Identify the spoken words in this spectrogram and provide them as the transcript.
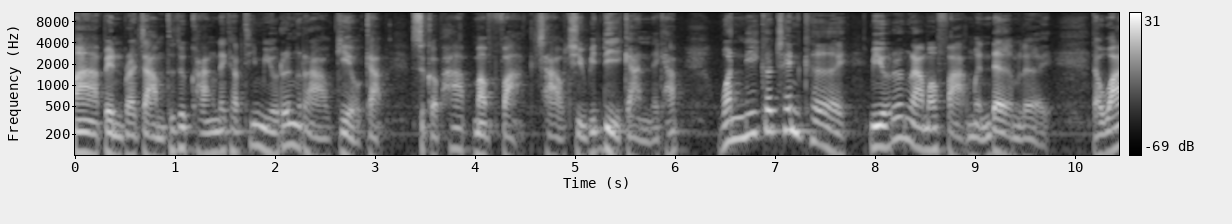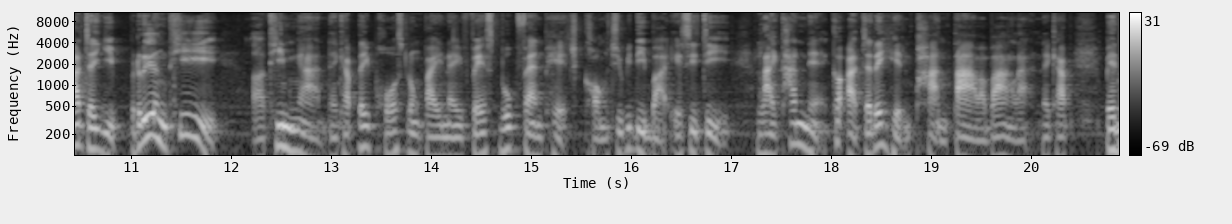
มาเป็นประจำทุกๆ ครั้งนะครับ ที่มีเรื่องราวเกี่ยวกับสุขภาพมาฝากชาวชีวิตดีกันนะครับ วันนี้ก็เช่นเคย มีเรื่องราวมาฝากเหมือนเดิมเลย แต่ว่าจะหยิบเรื่องที่ทีมงานนะครับได้โพสต์ลงไปใน Facebook Fanpage ของชีวิตดีบาย SCG หลายท่านเนี่ยก็อาจจะได้เห็นผ่านตามาบ้างแล้วนะครับ เป็น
